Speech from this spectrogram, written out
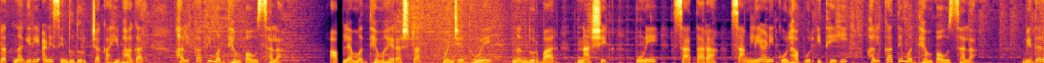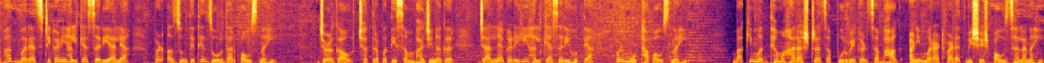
रत्नागिरी आणि सिंधुदुर्गच्या काही भागात हलका ती मध्यम पाऊस झाला. आपल्या मध्य महाराष्ट्रात म्हणजे धुळे नंदुरबार नाशिक पुणे सातारा सांगली आणि कोल्हापूर इथेही हलका ते मध्यम पाऊस झाला. विदर्भात बऱ्याच ठिकाणी हलक्या सरी आल्या पण अजून तिथे जोरदार पाऊस नाही. जळगाव छत्रपती संभाजीनगर जालन्याकडेही हलक्या सरी होत्या पण मोठा पाऊस नाही. बाकी मध्य महाराष्ट्राचा पूर्वेकडचा भाग आणि मराठवाड्यात विशेष पाऊस झाला नाही.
